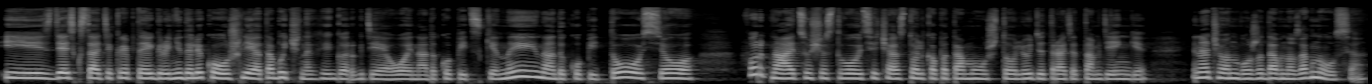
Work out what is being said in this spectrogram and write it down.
И здесь, кстати, криптоигры недалеко ушли от обычных игр, где, ой, надо купить скины, надо купить то, все. Fortnite существует сейчас только потому, что люди тратят там деньги, иначе он бы уже давно загнулся.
